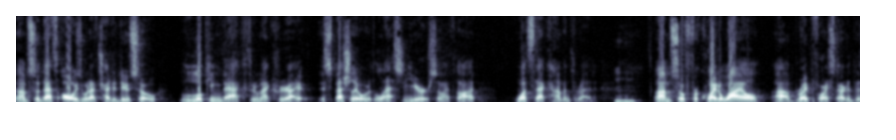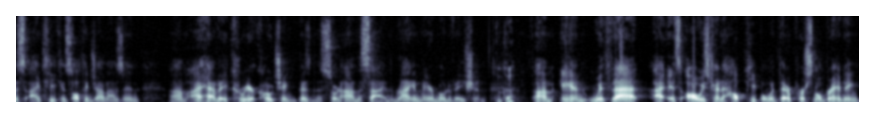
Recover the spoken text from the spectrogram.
Um, so that's always what I've tried to do. So looking back through my career, I, especially over the last year or so, I thought, what's that common thread? Mm-hmm. Um, so for quite a while, uh, right before I started this IT consulting job I was in, um, I have a career coaching business sort of on the side, the Ryan Mayer Motivation. Okay. Um, and with that, I, it's always trying to help people with their personal branding,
